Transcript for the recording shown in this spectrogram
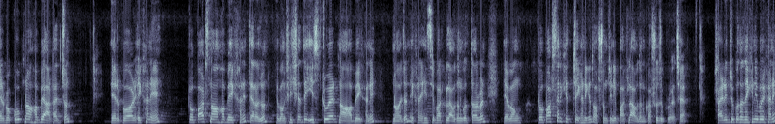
এরপর কুক নেওয়া হবে আঠাশ জন। এরপর এখানে টোপার্স নেওয়া হবে এখানে তেরো জন এবং সেই সাথে স্টুয়ার্ড নেওয়া হবে এখানে নয় জন। এখানে হিসি পাস করলে আবেদন করতে পারবেন এবং টোপার্সের ক্ষেত্রে এখানে কিন্তু অষ্টম শ্রেণি পাঠলে আবেদন করার সুযোগ রয়েছে। শারীরিক যোগ্যতা দেখে নিব এখানে।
